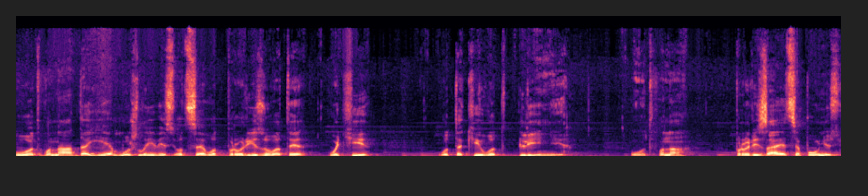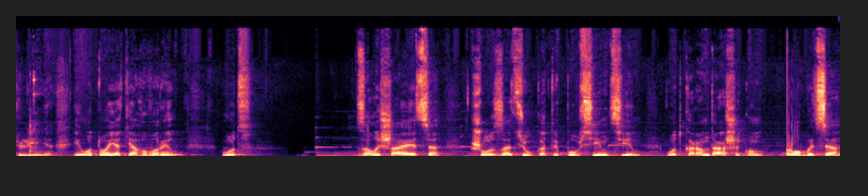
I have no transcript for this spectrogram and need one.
От, вона дає можливість оце от прорізувати оті от такі от лінії. От, вона прорізається повністю лінія. І ото, як я говорив, от залишається, що зацюкати по всім цим, от карандашиком. Робиться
